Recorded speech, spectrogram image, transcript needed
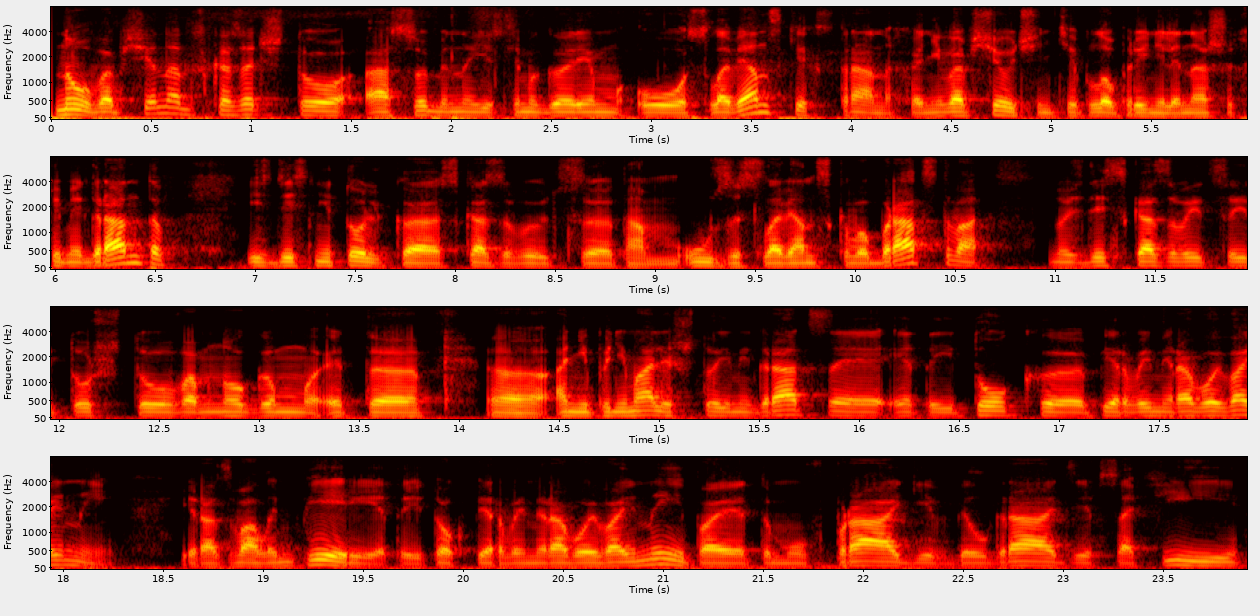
Ну, вообще надо сказать, что особенно если мы говорим о славянских странах, они вообще очень тепло приняли наших иммигрантов, и здесь не только сказываются там узы славянского братства, но здесь сказывается и то, что во многом это э, они понимали, что иммиграция это итог э, Первой мировой войны. И развал империи. Это итог Первой мировой войны, поэтому в Праге, в Белграде, в Софии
